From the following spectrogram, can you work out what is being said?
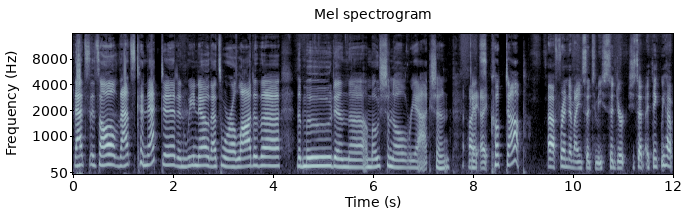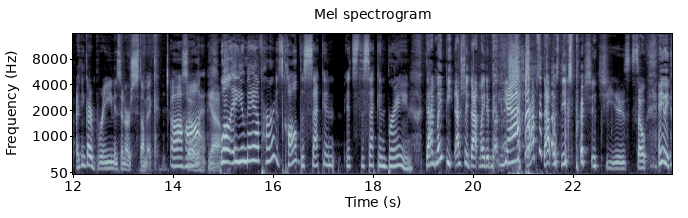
that's it's all that's connected, and we know that's where a lot of the the mood and the emotional reaction gets I, I, cooked up a friend of mine said to me, she said, she said, "I think we have, I think our brain is in our stomach." Uh huh. So, yeah. Well, you may have heard it's called the second. It's the second brain. That might be actually. That might have been. Yeah. perhaps that was the expression she used. So anyway,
